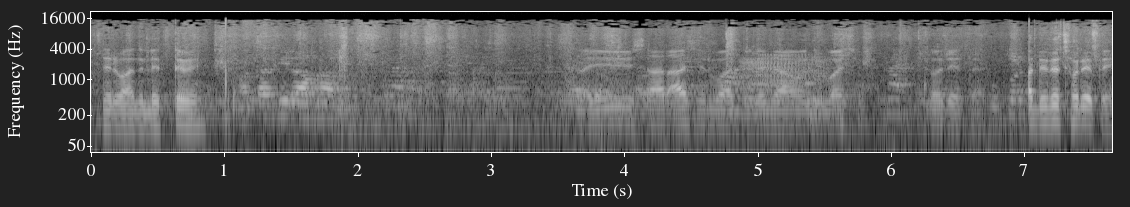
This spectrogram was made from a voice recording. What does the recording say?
आशीर्वाद लेते हुए। भाई सर आशीर्वाद दे जाओ नहीं बस छोरे थे। दे दे छोरे थे।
